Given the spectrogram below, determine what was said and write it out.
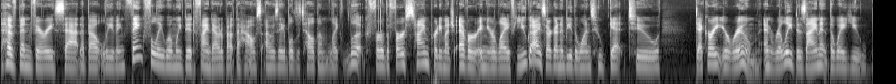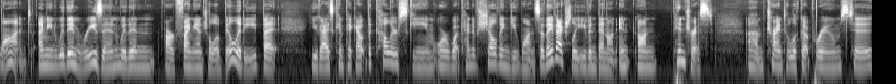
have been very sad about leaving. Thankfully, when we did find out about the house, I was able to tell them like, look, for the first time pretty much ever in your life, you guys are going to be the ones who get to decorate your room and really design it the way you want. I mean, within reason, within our financial ability, but you guys can pick out the color scheme or what kind of shelving you want. So they've actually even been on in, on Pinterest um, trying to look up rooms to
